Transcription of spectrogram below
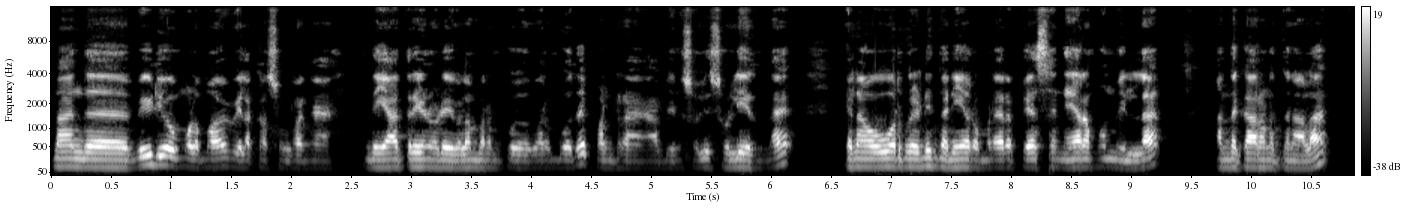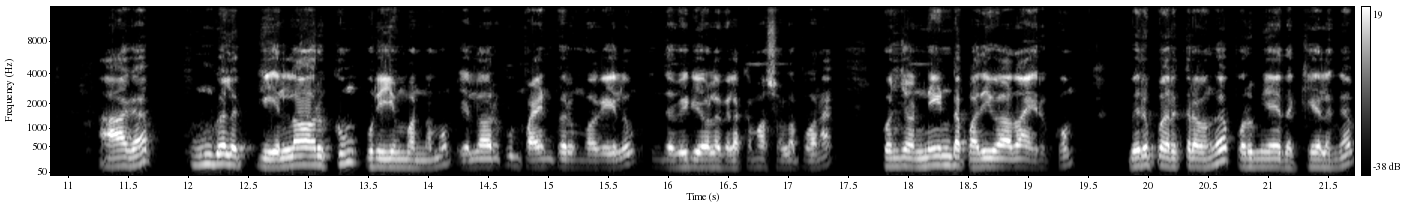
நான் இந்த வீடியோ மூலமாகவே விளக்கம் சொல்கிறேங்க இந்த யாத்திரையினுடைய விளம்பரம் போ- பண்ணுறேன் அப்படின்னு சொல்லி சொல்லியிருந்தேன். ஏன்னா ஒவ்வொருத்தரையும் தனியாக ரொம்ப நேரம் பேச நேரமும் இல்லை. அந்த காரணத்தினால. ஆக உங்களுக்கு எல்லாருக்கும் புரியும் வண்ணமும் எல்லாருக்கும் பயன்பெறும் வகையிலும் இந்த வீடியோவில் விளக்கமாக சொல்ல போகிறேன் கொஞ்சம் நீண்ட பதிவாக தான் இருக்கும். விருப்பம் இருக்கிறவங்க பொறுமையாக இதை கேளுங்க.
